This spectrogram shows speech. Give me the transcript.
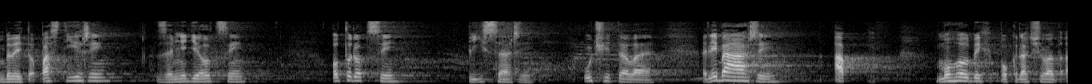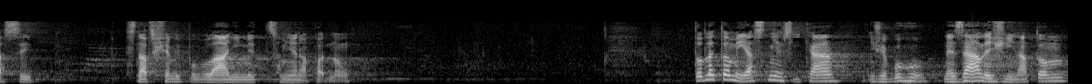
Byli to pastýři, zemědělci, otroci, písaři, učitelé, rybáři a mohl bych pokračovat asi snad všemi povoláními, co mě napadnou. Tohle to mi jasně říká, že Bohu nezáleží na tom,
